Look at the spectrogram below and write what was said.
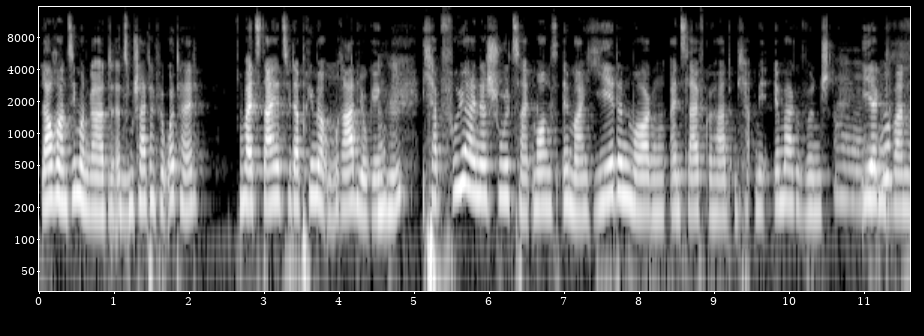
Laura und Simon gehört, äh, zum Scheitern verurteilt, weil es da jetzt wieder primär um Radio ging. Ich habe früher in der Schulzeit morgens immer, jeden Morgen eins live gehört und ich habe mir immer gewünscht, irgendwann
